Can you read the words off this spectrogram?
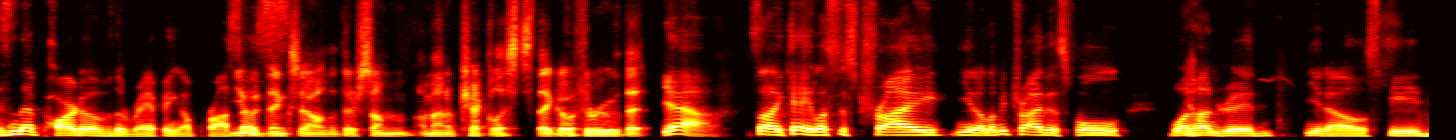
Isn't that part of the ramping up process? You would think so, that there's some amount of checklists they go through that. Yeah. It's like, hey, let's just try, you know, let me try this full 100, yep. you know, speed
